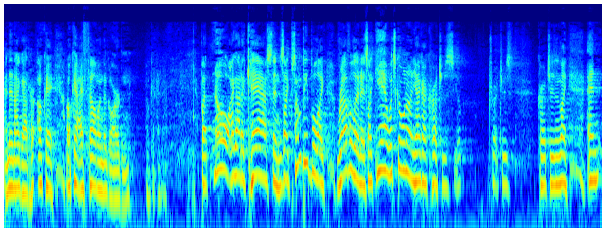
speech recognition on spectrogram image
And then I got hurt. Okay, okay, I fell in the garden. Okay. But no, I got a cast. And it's like some people like revel in it. It's like, yeah, what's going on? Yeah, I got crutches. Yep, crutches, crutches. And like, and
